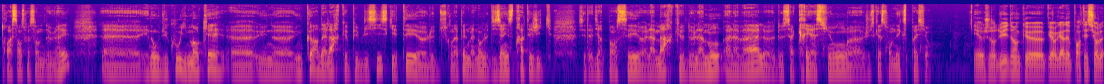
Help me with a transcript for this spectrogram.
360 degrés. et donc, du coup, il manquait une, une, corde à l'arc publiciste qui était le, ce qu'on appelle maintenant le design stratégique, c'est-à-dire penser la marque de l'amont à l'aval, de sa création jusqu'à son expression. Et aujourd'hui, donc, euh, que regarde porter sur le,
